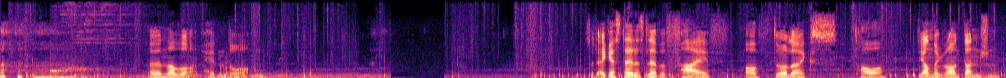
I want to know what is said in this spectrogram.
Another hidden door. So I guess that is level 5 of Durlag's tower, the underground dungeon.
